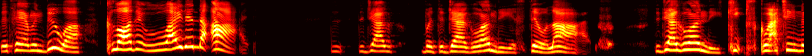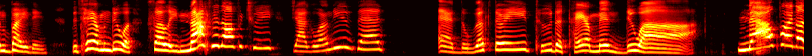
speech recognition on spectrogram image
the tamandua claws it right in the eye. The, the jag, but the jaguarundi is still alive. The jaguarundi keeps scratching and biting. The tamandua suddenly knocks it off a tree. Jaguarundi is dead, and the victory to the tamandua. Now for the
